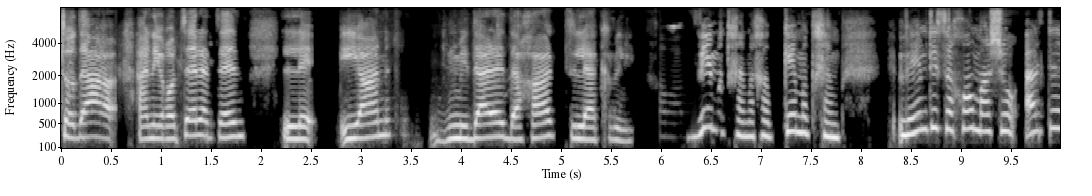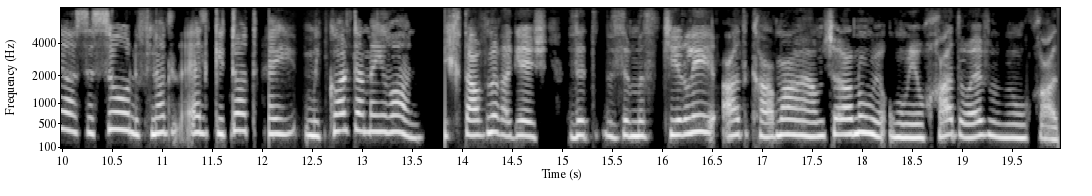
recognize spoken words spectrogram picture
תודה. אני רוצה לתת ליאן מדלת אחת להקריא. אוהבים אתכם, מחבקים אתכם, ואם תסחרו משהו, אל תהססו לפנות אל כיתות ה' מכל תלמי רון. מכתב מרגש, זה, זה מזכיר לי עד כמה העם שלנו הוא מיוחד, אוהב ומאוחד.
